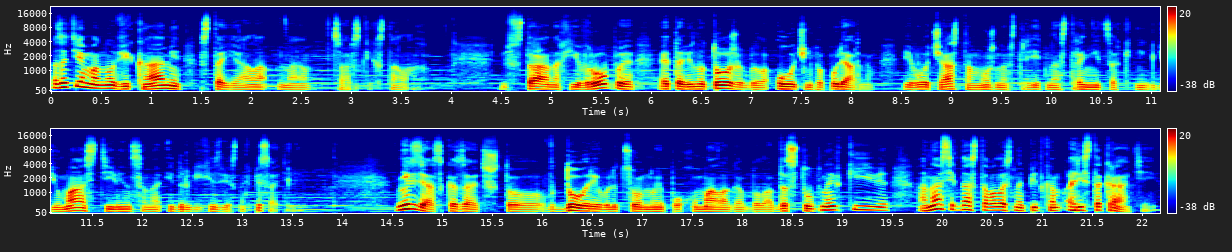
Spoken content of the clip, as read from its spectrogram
а затем оно веками стояло на царских столах. В странах Европы это вино тоже было очень популярным. Его часто можно встретить на страницах книг Дюма, Стивенсона и других известных писателей. Нельзя сказать, что в дореволюционную эпоху Малага была доступной в Киеве, она всегда оставалась напитком аристократии.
